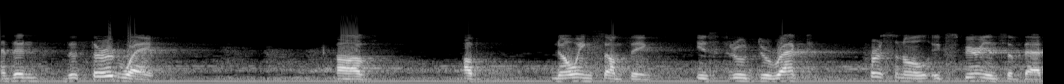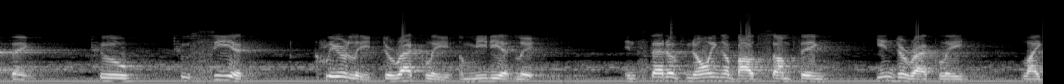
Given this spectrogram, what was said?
And then the third way of, of knowing something is through direct personal experience of that thing, to, to see it clearly, directly, immediately. Instead of knowing about something indirectly, like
